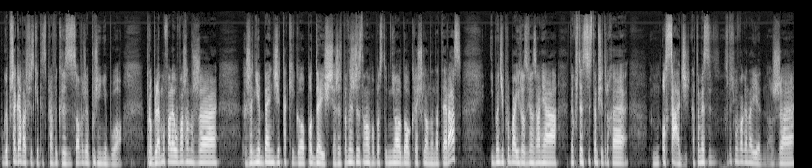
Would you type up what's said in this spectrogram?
w ogóle przegadać wszystkie te sprawy kryzysowe, żeby później nie było problemów, ale uważam, że że nie będzie takiego podejścia, że pewne rzeczy zostaną po prostu niedookreślone na teraz i będzie próba ich rozwiązania, jak już ten system się trochę mm, osadzi. Natomiast zwróćmy uwagę na jedno, że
